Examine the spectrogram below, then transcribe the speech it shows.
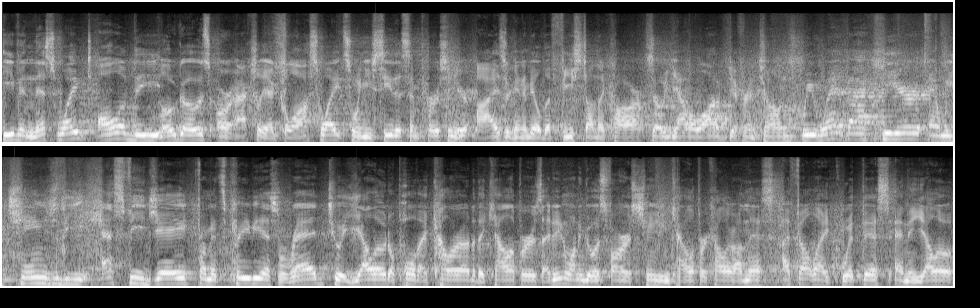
even this white. All of the logos are actually a gloss white. So when you see this in person, your eyes are gonna be able to feast on the car. So you have a lot of different tones. We went back here and we changed the SVJ from its previous red to a yellow to pull that color out of the calipers. I didn't want to go as far as changing caliper color on this. I felt like with this and the yellow,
